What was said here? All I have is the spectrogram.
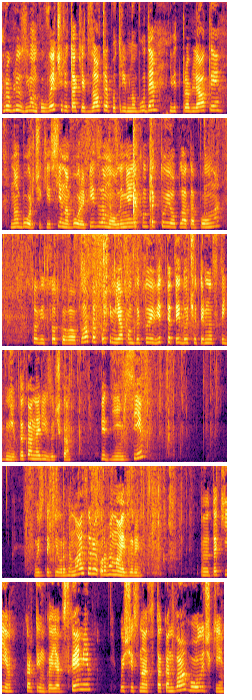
роблю зйомку ввечері, так як завтра потрібно буде відправляти наборчики. Всі набори під замовлення. Я комплектую, оплата повна. 100% оплата. Потім я комплектую від 5 до 14 днів. Така нарізочка під DMC. Ось такі органайзери. Органайзери е, такі картинка, як в схемі. Ось 16 канва, голочки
